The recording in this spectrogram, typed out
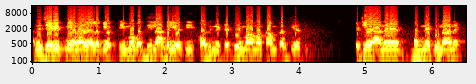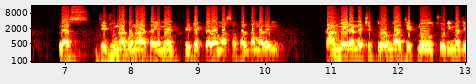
અને જે રીતની અમારી અલગ અલગ ટીમો બધી લાગેલી હતી કોર્ડિનેટેડ વેમાં આમાં કામ કરતી હતી. એટલે આને બંને ગુનાને પ્લસ જે જૂના ગુના હતા, એને ડિટેક્ટ કરવામાં સફળતા મળેલી. કાનમેર અને ચિત્રોડમાં જેટલું ચોરીમાં જે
